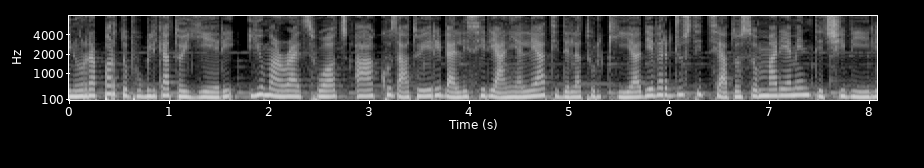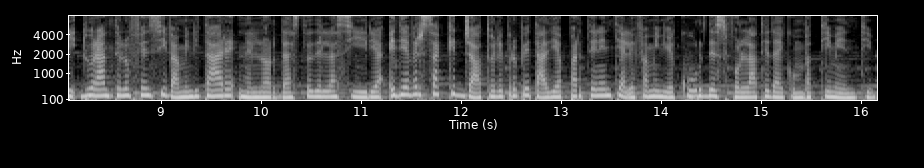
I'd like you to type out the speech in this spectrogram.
In un rapporto pubblicato ieri, Human Rights Watch ha accusato i ribelli siriani alleati della Turchia di aver giustiziato sommariamente civili durante l'offensiva militare nel nord-est della Siria e di aver saccheggiato le proprietà di appartenenti alle famiglie kurde sfollate dai combattimenti.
